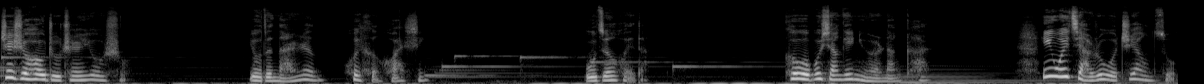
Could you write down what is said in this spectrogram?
这时候主持人又说：“有的男人会很花心。”吴尊回答：“可我不想给女儿难堪，因为假如我这样做，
